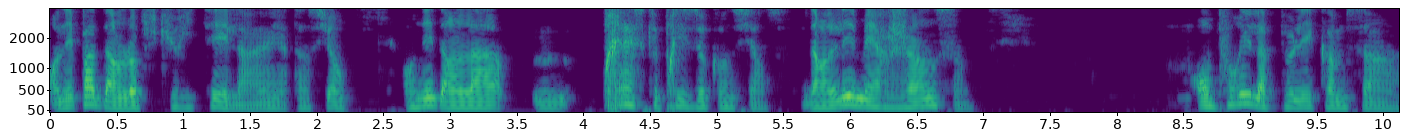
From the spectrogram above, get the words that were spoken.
on n'est pas dans l'obscurité là, hein, attention, on est dans la hum, presque prise de conscience, dans l'émergence. On pourrait l'appeler comme ça.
